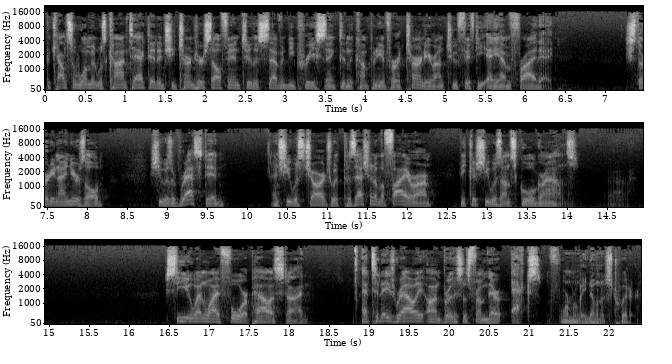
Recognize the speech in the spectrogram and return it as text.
the councilwoman was contacted and she turned herself into the 70 precinct in the company of her attorney around 2:50 a.m. Friday. She's 39 years old. She was arrested and she was charged with possession of a firearm because she was on school grounds. CUNY4 Palestine. At today's rally on, this is from their X, formerly known as Twitter.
